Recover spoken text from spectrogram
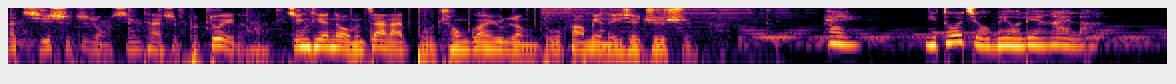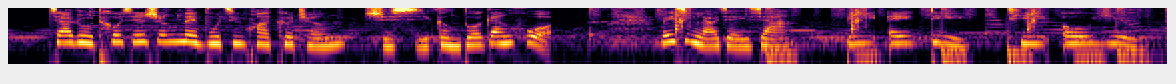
那其实这种心态是不对的哈。今天呢，我们再来补充关于冷读方面的一些知识。嗨，你多久没有恋爱了？加入偷先生内部进化课程，学习更多干货。微信了解一下，b a d t o u。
